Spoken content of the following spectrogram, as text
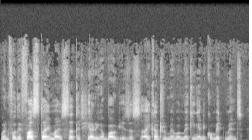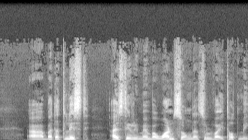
when for the first time I started hearing about Jesus. I can't remember making any commitments, uh, but at least I still remember one song that Solveig taught me.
